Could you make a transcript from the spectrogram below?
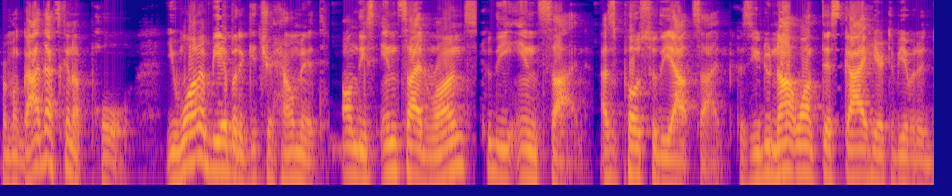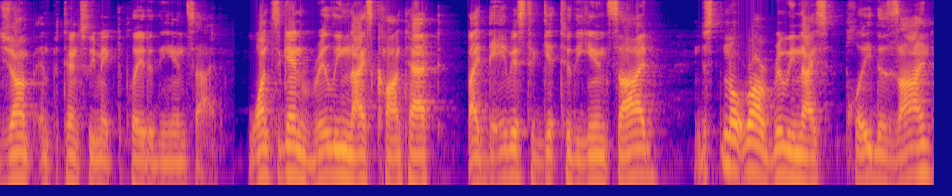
from a guy that's going to pull. You want to be able to get your helmet on these inside runs to the inside as opposed to the outside because you do not want this guy here to be able to jump and potentially make the play to the inside. Once again, really nice contact by Davis to get to the inside. And just an overall really nice play design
